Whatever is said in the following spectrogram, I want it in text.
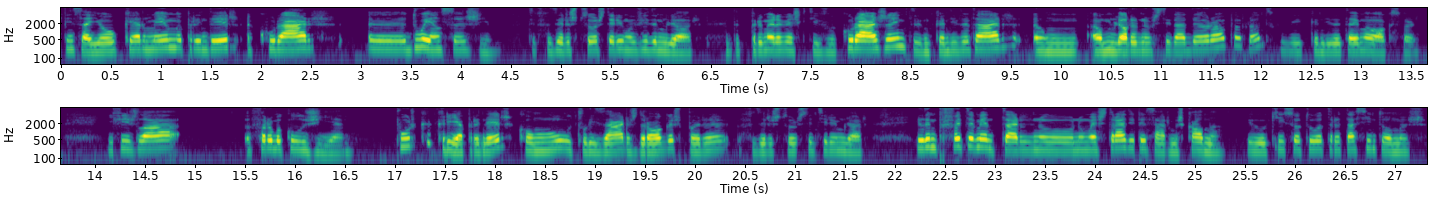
pensei, eu quero mesmo aprender a curar uh, doenças e fazer as pessoas terem uma vida melhor. Da primeira vez que tive coragem de me candidatar a, um, a melhor universidade da Europa, pronto, e candidatei-me a Oxford. E fiz lá a farmacologia porque queria aprender como utilizar as drogas para fazer as pessoas se sentirem melhor. E lembro perfeitamente de estar no, no mestrado e pensar: mas calma, eu aqui só estou a tratar sintomas.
